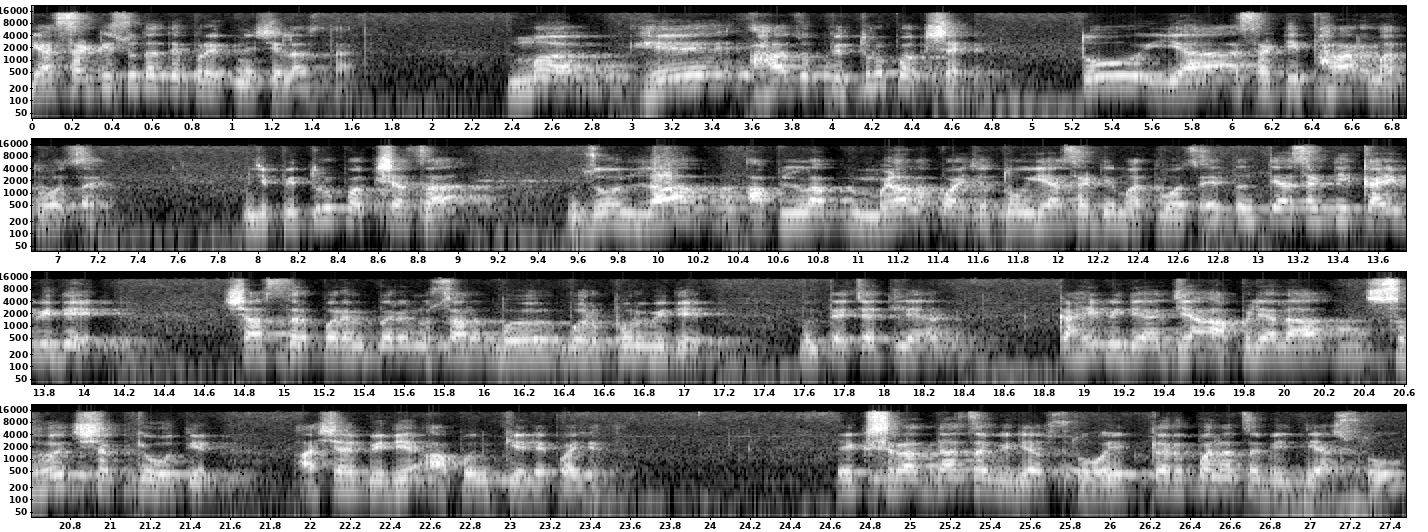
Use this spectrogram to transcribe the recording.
यासाठी सुद्धा ते प्रयत्नशील असतात. मग हे हा जो पितृपक्ष आहे तो यासाठी फार महत्त्वाचा आहे. म्हणजे पितृपक्षाचा जो लाभ आपल्याला मिळाला पाहिजे तो यासाठी महत्त्वाचा आहे. तर त्यासाठी काही विधी शास्त्र परंपरेनुसार भ भरपूर विधी. मग त्याच्यातल्या काही विद्या ज्या आपल्याला सहज शक्य होतील अशा विधी आपण केल्या पाहिजेत. एक श्राद्धाचा विधी असतो एक तर्पणाचा विधी असतो.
